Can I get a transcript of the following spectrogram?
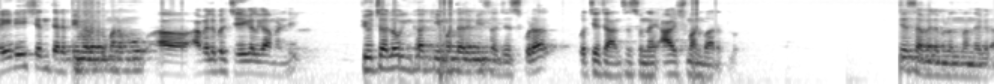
రేడియేషన్ థెరపీ వరకు మనము అవైలబుల్ చేయగలిగామండి. ఫ్యూచర్లో ఇంకా కీమోథెరపీ సజెస్ట్ కూడా వచ్చే ఛాన్సెస్ ఉన్నాయి ఆయుష్మాన్ భారత్లో. అవైలబుల్ ఉంది మన దగ్గర.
